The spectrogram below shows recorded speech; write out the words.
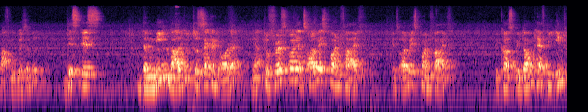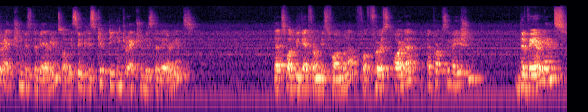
roughly visible. This is the mean value to second order. Yeah, to first order, it's always 0.5. It's always 0.5 because we don't have the interaction with the variance, or we simply skip the interaction with the variance. That's what we get from this formula for first order approximation. The variance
